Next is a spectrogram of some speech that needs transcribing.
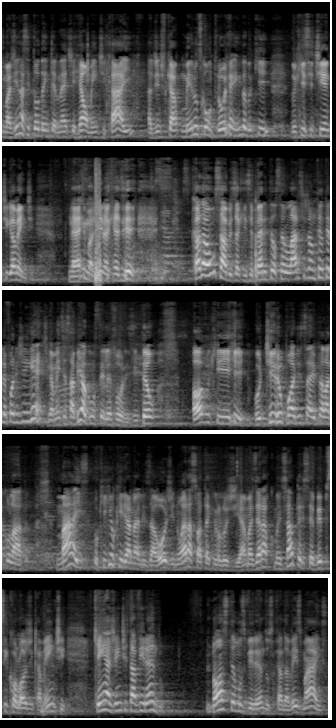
Imagina se toda a internet realmente cai, a gente ficar com menos controle ainda do que, do que se tinha antigamente. Né? Imagina, quer dizer, cada um sabe isso aqui. Você perde teu celular, você já não tem o telefone de ninguém. Antigamente você sabia alguns telefones. Então, óbvio que o tiro pode sair pela culatra. Mas, o que eu queria analisar hoje não era só a tecnologia, mas era começar a perceber psicologicamente quem a gente está virando. Nós estamos virando cada vez mais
